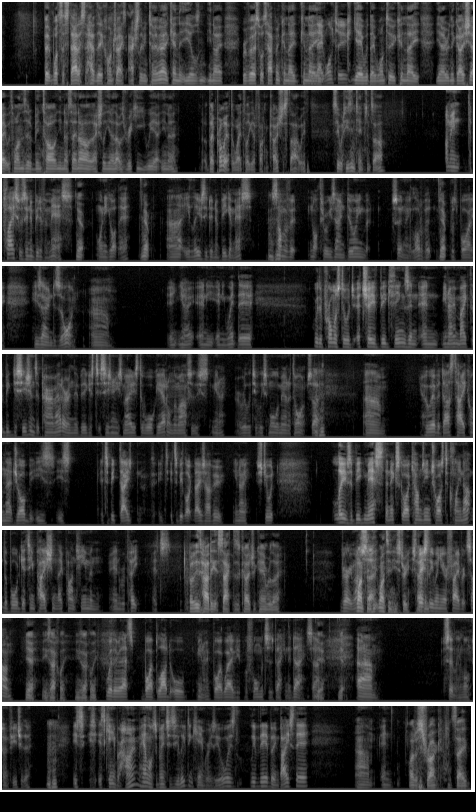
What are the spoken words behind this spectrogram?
But what's the status? Have their contracts actually been terminated? Can the Eels, you know, reverse what's happened? Can they? Can Would they? they want to? Yeah, would they want to? Can they, you know, negotiate with ones that have been told, you know, say no, actually, you know, that was Ricky. We, uh, you know, they probably have to wait till they get a fucking coach to start with, see what his intentions are. I mean, the place was in a bit of a mess Yep. When he got there. Yep. Uh, he leaves it in a bigger mess. Mm-hmm. Some of it not through his own doing, but certainly a lot of it Yep. was by his own design. Um, and you know, and he and he went there with a promise to achieve big things and and you know make the big decisions at Parramatta. And the biggest decision he's made is to walk out on them after this, you know, a relatively small amount of time. So, Mm-hmm. um, whoever does take on that job is is it's a bit de- it's, it's a bit like deja vu. You know, Stewart leaves a big mess. The next guy comes in, tries to clean up. The board gets impatient. They punt him and and repeat. It's But it is hard to get sacked as a coach of Canberra, though. very much Once so, in once in history, it's happened. especially when you're a favourite son, Yeah, exactly, exactly. whether that's by blood or you know by way of your performances back in the day. So Yeah, yeah. um, certainly a long term future there. Mhm. Is is Canberra home? How long's it been since he lived in Canberra? Has he always lived there, been based there? Um, and I just shrug and say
